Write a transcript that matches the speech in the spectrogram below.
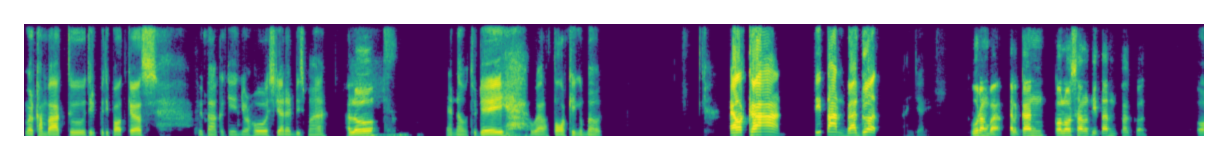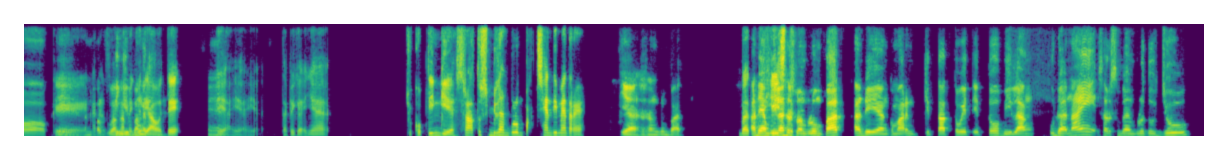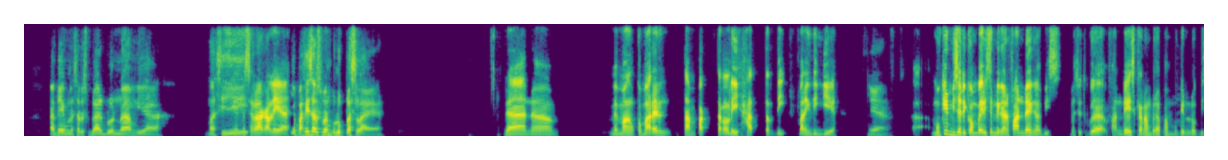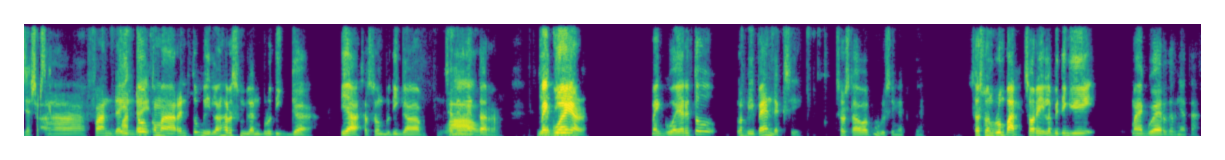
welcome back to Trik Putih Podcast. We back again, your host Jan and Bisma. Halo. And now today we are talking about Elkan Titan Bagot. Anjay. Kurang, Pak. Elkan kolosal Titan Bagot. Oke, Iya, karena kok gua tinggi banget. AOT. Iya. Iya, iya, iya. Tapi kayaknya cukup tinggi ya, 194 cm ya. Iya, 194. But Ada yang bilang is the- 194, ada yang kemarin kita tweet itu bilang udah naik 197, ada yang bilang 196 ya ya, masih terserah kali ya. ya pasti 190 plus lah ya. Dan eh, memang kemarin tampak terlihat terti paling tinggi ya. Ya. mungkin bisa di comparison dengan Van Dijk nggak bis? Maksud gue Van Dijk sekarang berapa? Mungkin lo bisa search? Ah, Van Dijk Van itu kemarin tuh bilang harus 93. Iya, 193 cm. Jadi Maguire. Maguire itu lebih pendek sih. 180 sih ingat gue. 194, Oh, oke. sorry, lebih tinggi Maguire ternyata.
